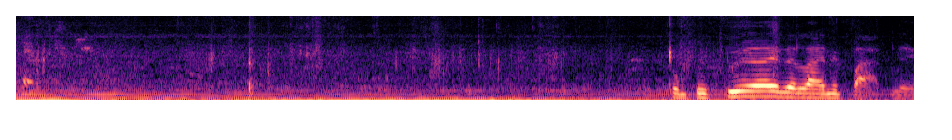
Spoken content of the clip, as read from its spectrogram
แข็งต้มเปื่อยๆละลายในปากเลย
